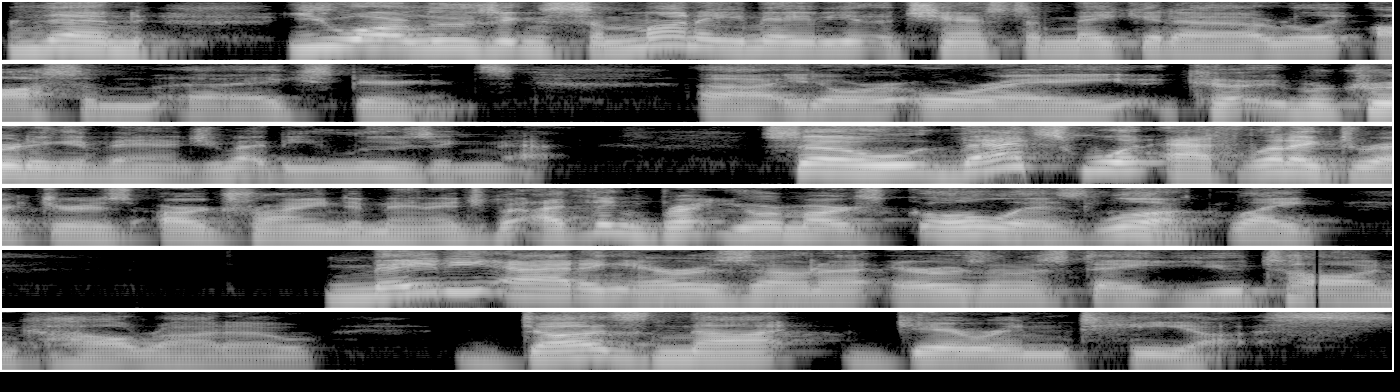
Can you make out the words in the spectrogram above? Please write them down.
Then you are losing some money, maybe the chance to make it a really awesome uh, experience, uh, you know, or, or a recruiting advantage. You might be losing that. So that's what athletic directors are trying to manage. But I think Brett Yormark's goal is look, like maybe adding Arizona, Arizona State, Utah, and Colorado does not guarantee us,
